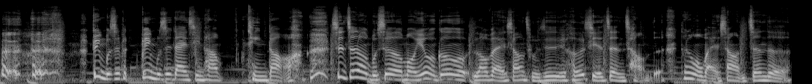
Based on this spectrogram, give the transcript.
并不是并不是担心他听到，是真的不是噩梦，因为我跟我老板相处就是和谐正常的，但是我晚上真的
